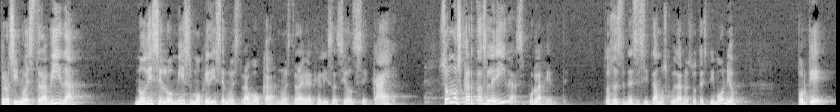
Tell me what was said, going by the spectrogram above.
Pero si nuestra vida no dice lo mismo que dice nuestra boca, nuestra evangelización se cae. Somos cartas leídas por la gente. Entonces necesitamos cuidar nuestro testimonio, porque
